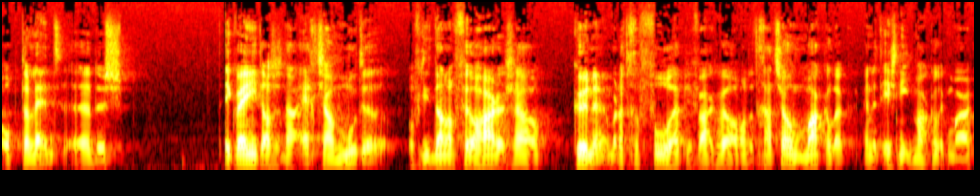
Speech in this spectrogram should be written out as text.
op talent. dus ik weet niet als het nou echt zou moeten, of die dan nog veel harder zou kunnen. Maar dat gevoel heb je vaak wel. Want het gaat zo makkelijk. En het is niet makkelijk, maar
